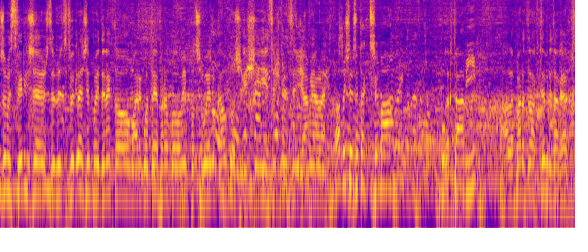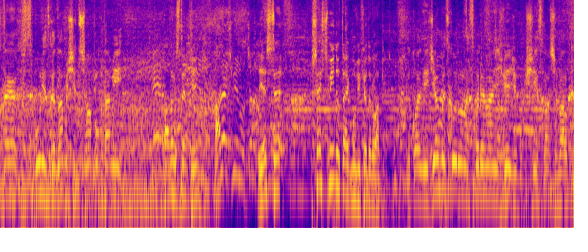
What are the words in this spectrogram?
Możemy stwierdzić, że żeby wygrać ten pojedynek, to Marek Mateja prawdopodobnie potrzebuje nokautu. Oczywiście nie jesteśmy sędziami, ale, No, myślę, że tak trzema punktami. ale bardzo aktywny, tak jak, tak jak wspólnie zgadzamy się trzema punktami. Paweł Stępień. Ale jeszcze 6 minut, tak jak mówi Fiodor Łapin. Dokładnie, dzielmy skórę na skórę na niedźwiedziu, póki się nie skończy walka.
